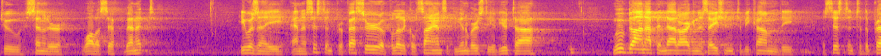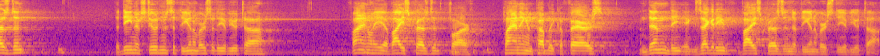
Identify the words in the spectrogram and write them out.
to Senator Wallace F. Bennett. He was a, an assistant professor of political science at the University of Utah moved on up in that organization to become the assistant to the president, the dean of students at the University of Utah, finally a vice president for planning and public affairs, and then the executive vice president of the University of Utah,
